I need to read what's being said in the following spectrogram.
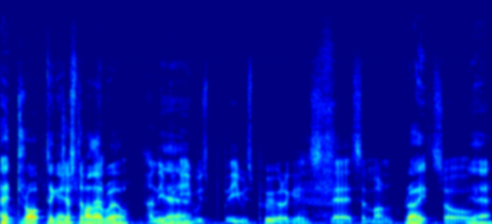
it dropped against Motherwell, bit, and he, yeah. he was he was poor against uh, St Mirren. Right. So yeah,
